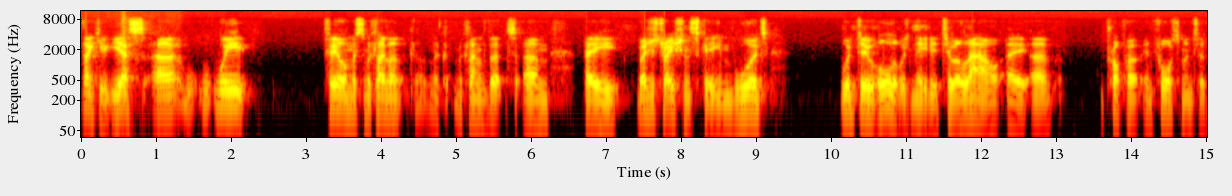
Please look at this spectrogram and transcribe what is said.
Thank you. Yes, uh, we feel, Mr. McLennan, McLennan that um, a registration scheme would would do all that was needed to allow a uh, proper enforcement of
